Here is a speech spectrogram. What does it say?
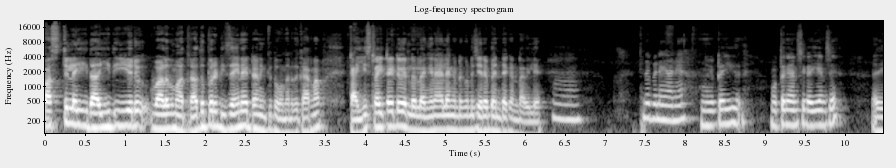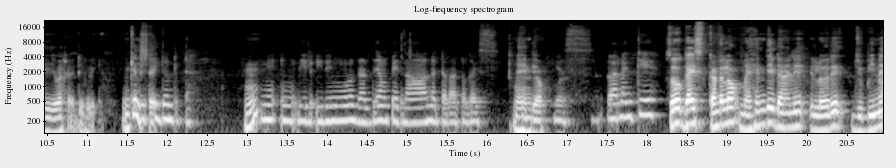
ഫസ്റ്റിലെ ഇതാ ഇത് ഈ ഒരു വളവ് മാത്രം. അതിപ്പോ ഒരു ഡിസൈൻ ആയിട്ടാണ് എനിക്ക് തോന്നുന്നത്. കാരണം കൈ സ്ട്രൈറ്റ് ആയിട്ട് വരില്ലല്ലോ. എങ്ങനെ ആയാലും അങ്ങോട്ട് കൊണ്ട് ചെറിയ ബെൻഡൊക്കെ ഉണ്ടാവില്ലേ? ഇത് പിന്നെ ഞാൻ എന്നിട്ട് ഈ മൊത്തം കാണിച്ച് കൈ കാണിച്ച്. അയ്യോ അടിപൊളി. എനിക്കല്ല ഇഷ്ടമായി ഇതുണ്ടിട്ട. ഇതും കൂടെ ഇടരുത് ഞാൻ പെരുന്നാളിന് ഇട്ടതാട്ടോ ഗൈസ് മെഹന്തിയോ? യെസ് കാരണം എനിക്ക് സോ ഗൈസ് കണ്ടല്ലോ മെഹന്തി ഇടാൻ ഉള്ളൊരു ജുബിനെ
